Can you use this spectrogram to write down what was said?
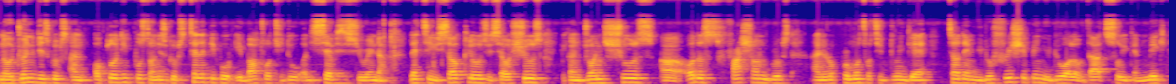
you know joining these groups and uploading posts on these groups telling people about what you do or the services you render. Let's say you sell clothes you sell shoes you can join shoes uh, all those fashion groups and you know promote what you're doing there. Tell them you do free shipping you do all of that so you can make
